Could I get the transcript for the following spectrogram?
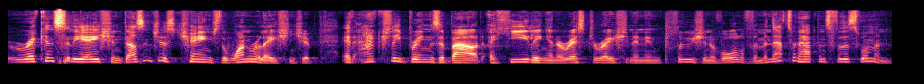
reconciliation doesn't just change the one relationship, it actually brings about a healing and a restoration and inclusion of all of them. And that's what happens for this woman.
